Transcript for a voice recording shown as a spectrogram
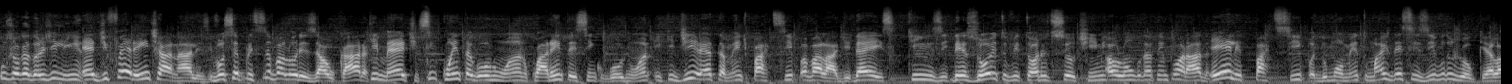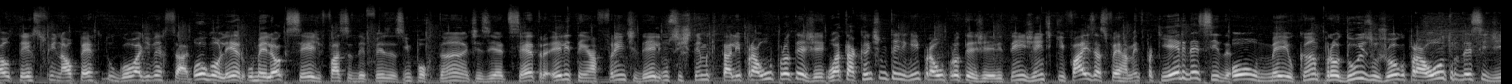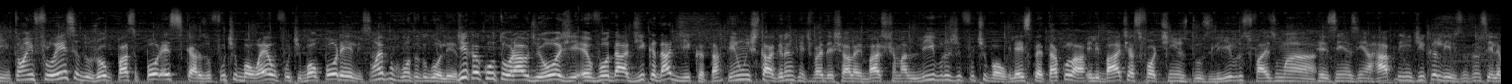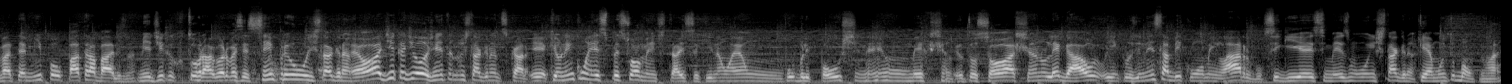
os jogadores de linha. É diferente a análise. Você precisa valorizar o cara que mete 50 gols no ano, 45 gols no ano e que diretamente participa, vai lá, de 10, 15, 18 vitórias do seu time ao longo da temporada. Ele participa do momento mais decisivo do jogo, que é lá o terço final perto do gol adversário. O goleiro, o melhor que seja, faça defesas importantes e etc, ele tem à frente dele um sistema que tá ali para o proteger. O atacante não tem ninguém para o proteger, ele tem gente que faz as ferramentas que ele decida. Ou o meio-campo produz o jogo para outro decidir. Então a influência do jogo passa por esses caras. O futebol é o futebol por eles, não é por conta do goleiro. Dica cultural de hoje, eu vou dar a dica da dica, tá? Tem um Instagram que a gente vai deixar lá embaixo chamado Livros de Futebol. Ele é espetacular. Ele bate as fotinhas dos livros, faz uma resenhazinha rápida e indica livros. Então assim, ele vai até me poupar trabalhos, né? Minha dica cultural agora vai ser sempre o Instagram. É ó a dica de hoje, entra no Instagram dos caras. É, que eu nem conheço pessoalmente, tá? Isso aqui não é um public post, nem um merchan. Eu tô só achando legal, e inclusive nem sabia que um homem largo seguia esse mesmo Instagram, que é muito bom, não é?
